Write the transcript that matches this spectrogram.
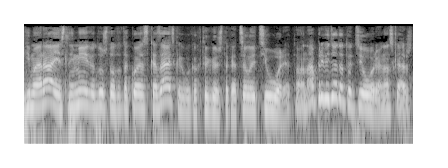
Гимара, если имеет в виду что-то такое сказать, как бы, как ты говоришь, такая целая теория, то она приведет эту теорию, она скажет,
